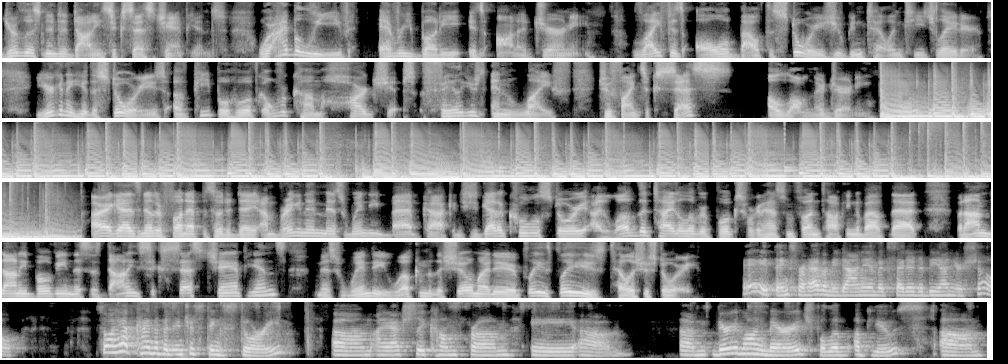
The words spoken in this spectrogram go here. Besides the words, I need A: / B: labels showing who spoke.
A: You're listening to Donnie Success Champions, where I believe everybody is on a journey. Life is all about the stories you can tell and teach later. You're going to hear the stories of people who have overcome hardships, failures, and life to find success along their journey. All right, guys, another fun episode today. I'm bringing in Miss Wendy Babcock, and she's got a cool story. I love the title of her books. We're going to have some fun talking about that. But I'm Donnie Boivin. This is Donnie's Success Champions. Miss Wendy, welcome to the show, my dear. Please, please tell us your story.
B: Hey, thanks for having me, Donnie. I'm excited to be on your show. So, I have kind of an interesting story. Um, I actually come from a um, um, very long marriage full of abuse. Um,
